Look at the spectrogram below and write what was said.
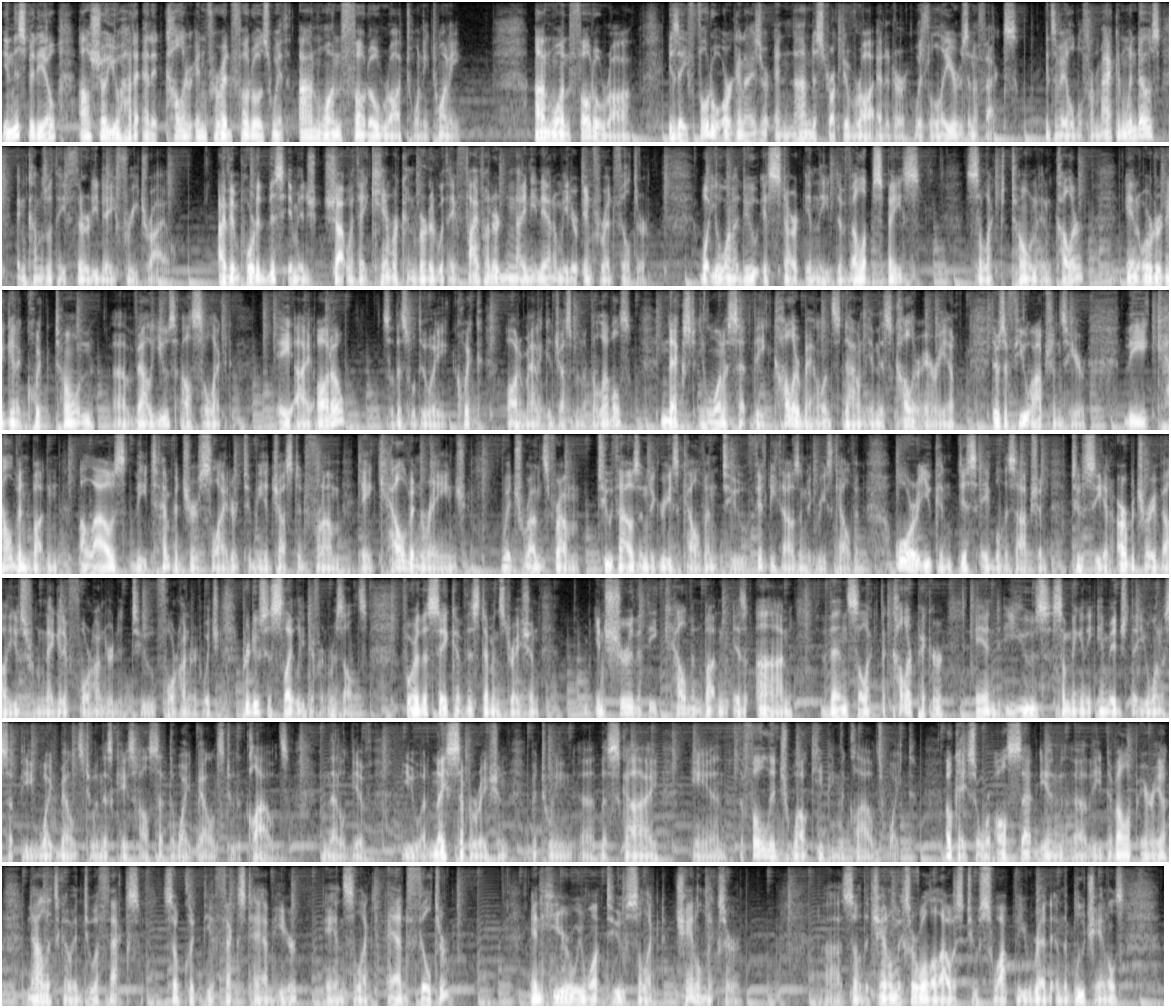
In this video, I'll show you how to edit color infrared photos with ON1 Photo RAW 2020. ON1 Photo RAW is a photo organizer and non-destructive RAW editor with layers and effects. It's available for Mac and Windows and comes with a 30-day free trial. I've imported this image shot with a camera converted with a 590 nanometer infrared filter. What you'll want to do is start in the develop space, select tone and color. In order to get a quick tone uh, values, I'll select AI Auto so this will do a quick automatic adjustment of the levels. Next, you'll want to set the color balance down in this color area. There's a few options here. The Kelvin button allows the temperature slider to be adjusted from a Kelvin range which runs from 2000 degrees Kelvin to 50,000 degrees Kelvin, or you can disable this option to see an arbitrary values from negative 400 to 400, which produces slightly different results. For the sake of this demonstration, ensure that the Kelvin button is on, then select the color picker and use something in the image that you want to set the white balance to. In this case, I'll set the white balance to the clouds, and that'll give you a nice separation between uh, the sky and the foliage while keeping the clouds white. Okay, so we're all set in uh, the develop area. Now let's go into effects. So click the effects tab here and select add filter and here we want to select channel mixer. Uh, so the channel mixer will allow us to swap the red and the blue channels.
